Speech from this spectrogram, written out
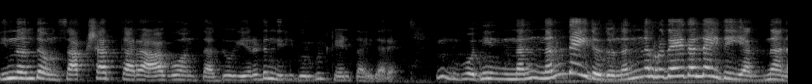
ಇನ್ನೊಂದು ಅವನು ಸಾಕ್ಷಾತ್ಕಾರ ಆಗುವಂಥದ್ದು, ಎರಡನ್ನ ಇಲ್ಲಿ ಗುರುಗಳು ಕೇಳ್ತಾ ಇದ್ದಾರೆ. ನನ್, ನಂದೇ ಇದು ನನ್ನ ಹೃದಯದಲ್ಲೇ ಇದೆ ಈ ಅಜ್ಞಾನ.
